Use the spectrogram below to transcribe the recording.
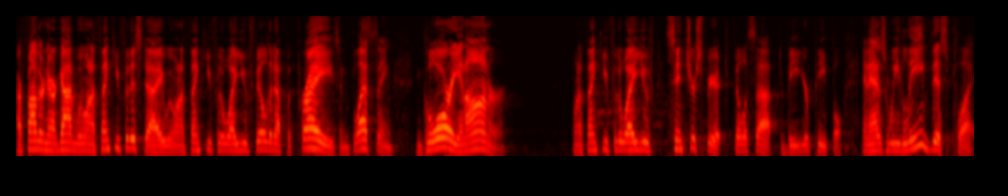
Our Father and our God, we want to thank you for this day. We want to thank you for the way you've filled it up with praise and blessing and glory and honor. I want to thank you for the way you've sent your Spirit to fill us up to be your people. And as we leave this place,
